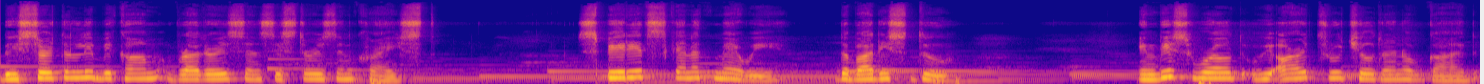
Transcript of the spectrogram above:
they certainly become brothers and sisters in Christ. Spirits cannot marry, the bodies do. In this world, we are true children of God.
